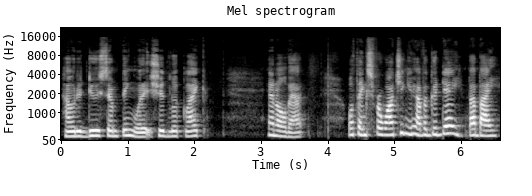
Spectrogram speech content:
how to do something, what it should look like, and all that. Well, thanks for watching. You have a good day. Bye-bye.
